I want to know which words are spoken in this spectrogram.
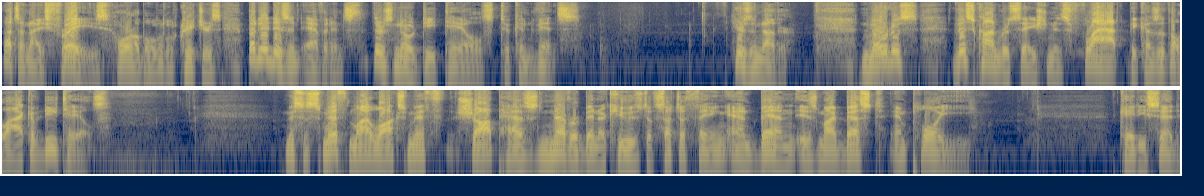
That's a nice phrase, horrible little creatures, but it isn't evidence. There's no details to convince. Here's another. Notice this conversation is flat because of the lack of details. Mrs. Smith, my locksmith shop has never been accused of such a thing, and Ben is my best employee. Katie said,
